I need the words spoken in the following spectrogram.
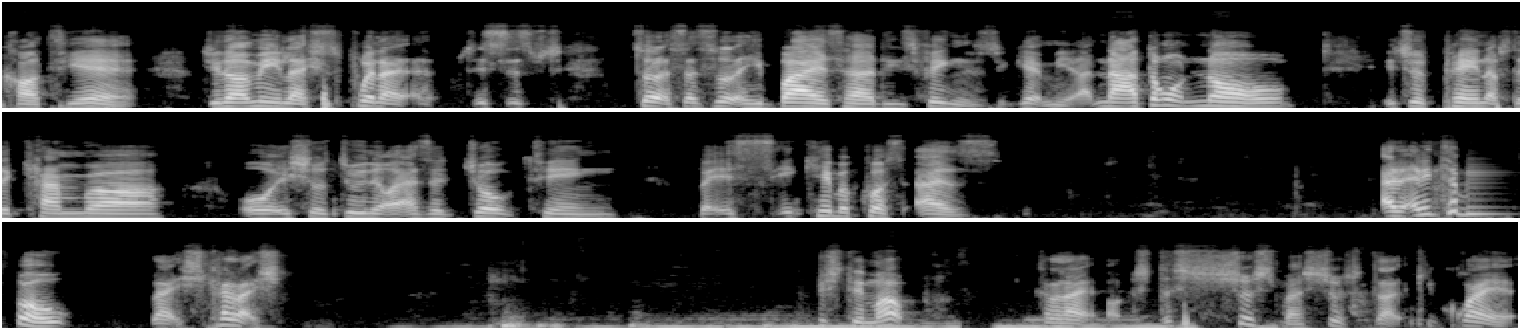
Cartier. Do you know what I mean? Like she's pointing at it's just so that, so that he buys her these things. You get me? Now I don't know if she was playing up to the camera or she was doing it as a joke thing, but it's it came across as. And anytime he spoke, like she kind of like pushed him up, kind of like "Oh, just shush, man, shush, like keep quiet.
